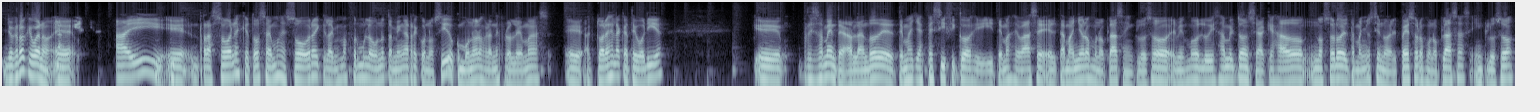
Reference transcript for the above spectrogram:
Yo creo que, bueno, eh, hay eh, razones que todos sabemos de sobra y que la misma Fórmula 1 también ha reconocido como uno de los grandes problemas eh, actuales de la categoría, que precisamente hablando de temas ya específicos y temas de base, el tamaño de los monoplazas, incluso el mismo Lewis Hamilton se ha quejado no solo del tamaño, sino del peso de los monoplazas, incluso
